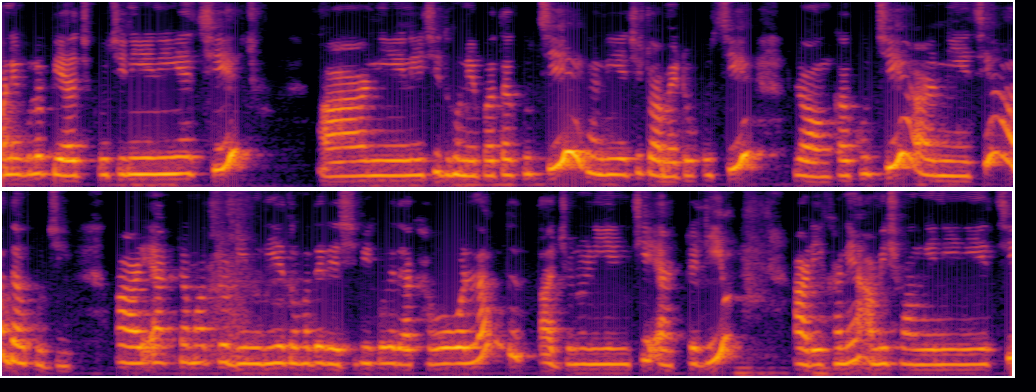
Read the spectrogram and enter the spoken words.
অনেকগুলো পেঁয়াজ কুচি নিয়ে নিয়েছি, আর নিয়ে নিয়েছি ধনে পাতা কুচি, এখানে নিয়েছি টমেটো কুচি, লঙ্কা কুচি, আর নিয়েছি আদা কুচি। আর একটা মাত্র ডিম দিয়ে তোমাদের রেসিপি করে দেখাবো বললাম, তো তার জন্য নিয়ে নিয়েছি একটা ডিম। আর এখানে আমি সঙ্গে নিয়ে নিয়েছি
